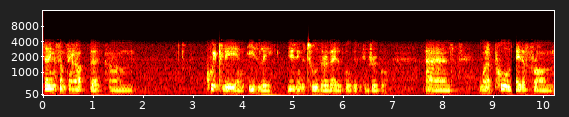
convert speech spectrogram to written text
setting something up that um, quickly and easily using the tools that are available within Drupal, and want to pull data from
